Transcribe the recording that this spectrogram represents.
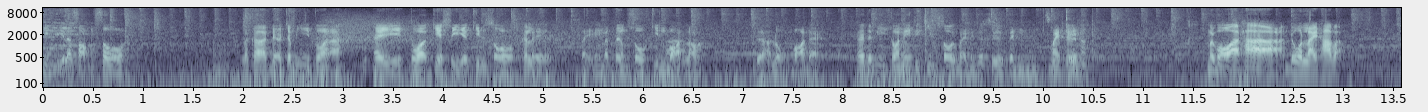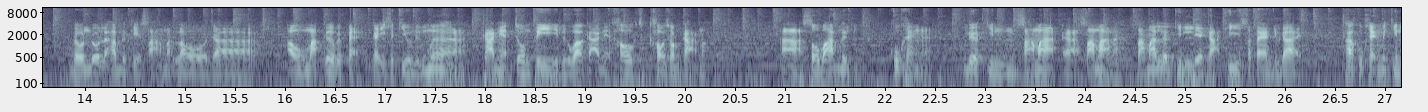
กินทีละสองโซอืมแล้วก็เดี๋ยวจะมีตัวไอตัวเกียร์สีก็กินโซก็เลยใส่นี้มาเติมโซกินบอร์ดเราเพื่อลงบอร์ดได้แล้วจะมีตัวนี้ที่กินโซอีกใบหนึงก็คือเป็นไมเทิร์นเนาะ มันบอกว่าถ้าโดนไลท์ทับอะโดนโดนแล้วครับเดอะเกตสามอะเราจะเอามาร์กเกอร์ไปแปะกับอีกสกิลหนึ่งเมื่อการเนี้ยโจมตีหรือว่าการเนี้ยเข้าเข้าช่องกลางเนาะอ่าโซบัสหนึ่งคู่แข่งอะเลือกกินสามารถอ่าสามารถนะสามารถเลือกกินเรียกาที่สแตนอยู่ได้ ถ้าคู่แข่งไม่กิน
